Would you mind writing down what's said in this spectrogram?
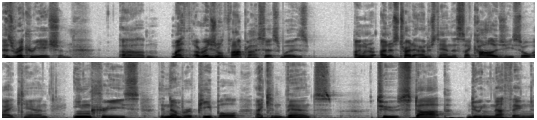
as recreation. Um, my th- original thought process was I'm going to under- try to understand the psychology so I can increase the number of people I convince to stop doing nothing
